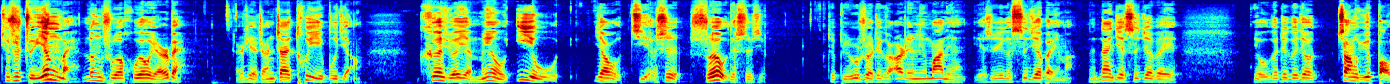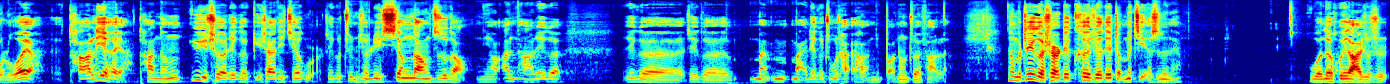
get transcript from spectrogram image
就是嘴硬呗，愣说忽悠人呗。而且咱再退一步讲，科学也没有义务要解释所有的事情。就比如说这个二零零八年也是这个世界杯嘛，那那届世界杯有个这个叫章鱼保罗呀，他厉害呀，他能预测这个比赛的结果，这个准确率相当之高。你要按他这个。这个这个买买这个主彩哈，你保证赚翻了。那么这个事儿，这科学得怎么解释呢？我的回答就是，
